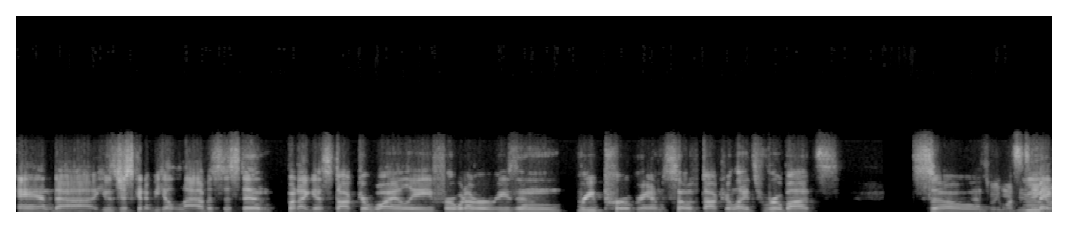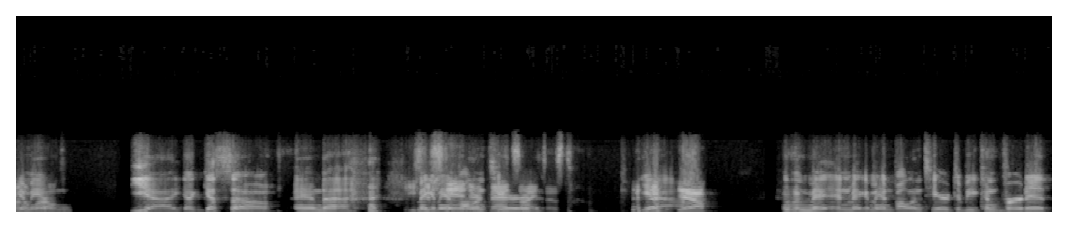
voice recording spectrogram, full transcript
and uh, he was just going to be a lab assistant. But I guess Dr. Wily, for whatever reason, reprogrammed some of Dr. Light's robots. So That's what He wants to take Mega Man. Yeah, I I guess so. And uh, He's Mega Man standard volunteered. scientist. yeah, Yeah. Me- and Mega Man volunteered to be converted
